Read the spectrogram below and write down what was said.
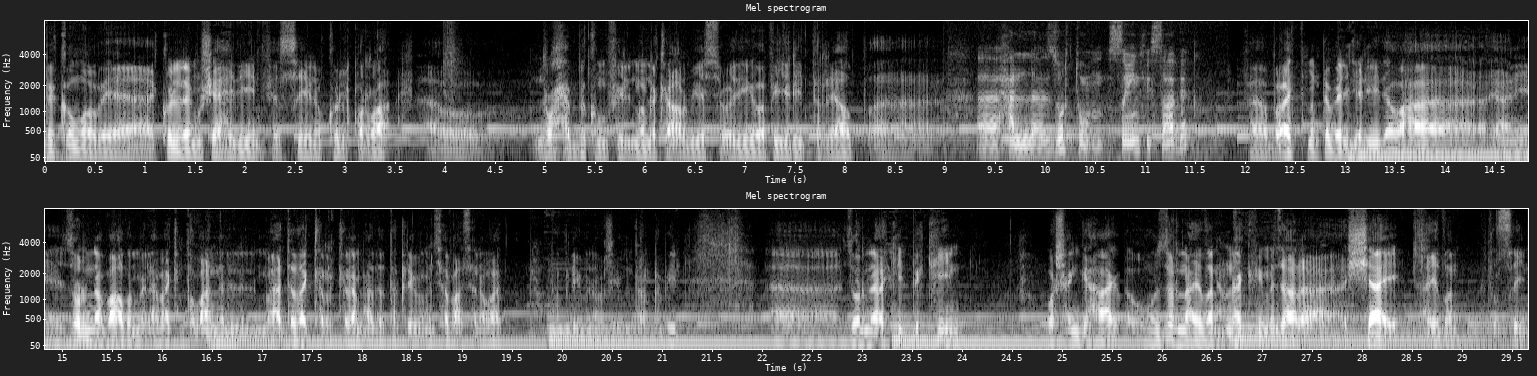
بكم وبكل المشاهدين في الصين وكل القراء نرحب بكم في المملكة العربية السعودية وفي جريدة الرياض. آه، هل زرتم الصين في السابق؟ فبعثت من قبل الجريدة وح يعني زرنا بعض من الأماكن. طبعا ما أتذكر الكلام هذا تقريبا من سبع سنوات تقريبا أو شيء من ذا القبيل. آه، زرنا أكيد بكين وشنغهاي وزرنا أيضا هناك في مزارع الشاي أيضا في الصين.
